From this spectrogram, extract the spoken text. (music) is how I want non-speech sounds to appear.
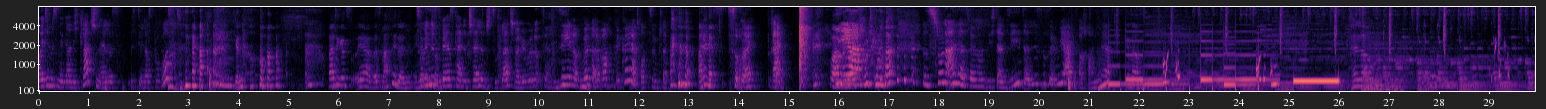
Heute müssen wir gar nicht klatschen, Alice. Ist dir das bewusst? (laughs) ja, genau. Heute gibt's, ja, was machen wir denn? Ich Zumindest wäre es keine Challenge zu klatschen, weil wir würden uns ja sehen und würden einfach, wir können ja trotzdem klatschen. (laughs) Eins, zwei, drei. Wow, ja. das gut gemacht. Das ist schon anders, wenn man sich dann sieht, dann ist es irgendwie einfacher. Ne? Ja, genau. Hello. Hello.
